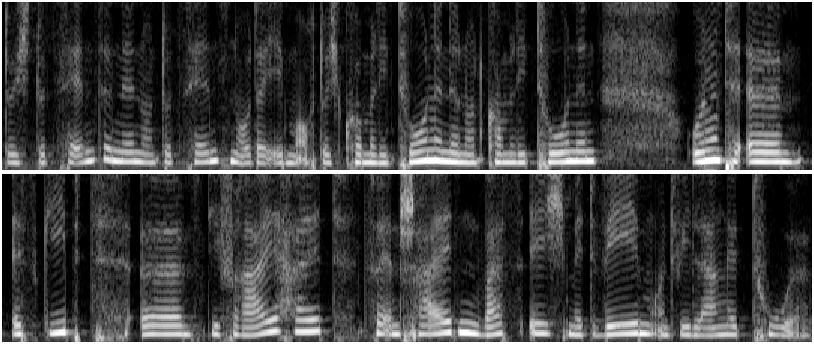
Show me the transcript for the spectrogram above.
durch Dozenten Dozentinnen und Dozenten oder eben auch durch Kommilitoninnen und Kommilitonen. Und äh, es gibt äh, die Freiheit zu entscheiden, was ich mit wem und wie lange tue.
